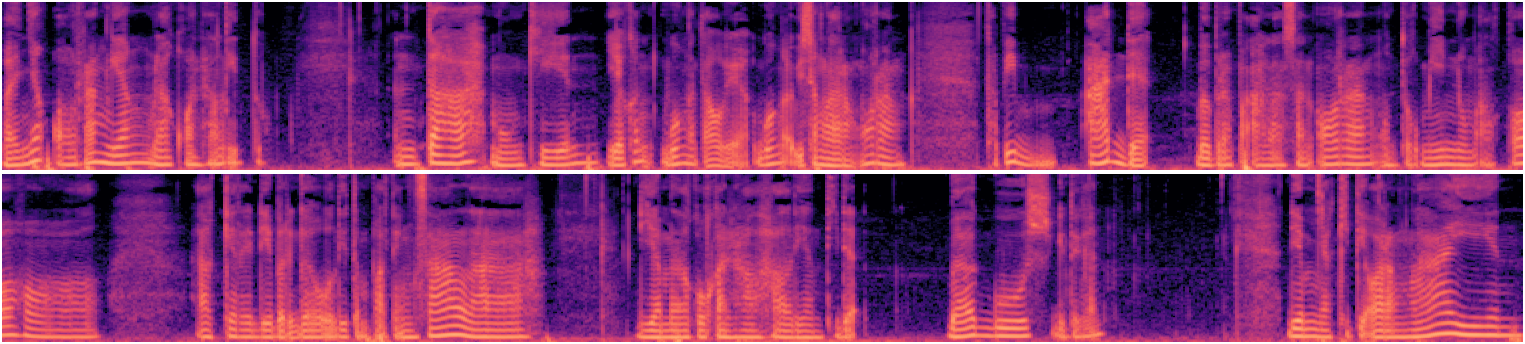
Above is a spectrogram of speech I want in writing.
Banyak orang yang melakukan hal itu. Entah mungkin ya kan gue nggak tahu ya. Gue nggak bisa ngelarang orang. Tapi ada beberapa alasan orang untuk minum alkohol. Akhirnya dia bergaul di tempat yang salah. Dia melakukan hal-hal yang tidak bagus gitu kan. Dia menyakiti orang lain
